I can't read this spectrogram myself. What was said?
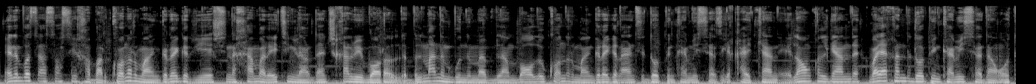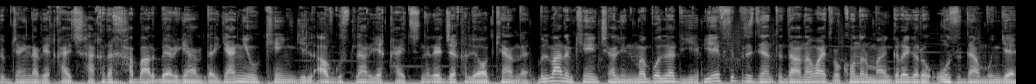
Endi bo'lsa asosiy xabar Conor McGregor UFC'ni hamma reytinglardan chiqarib yuborildi. Bilmadim bu nima bilan bog'liq. Conor McGregor anti-doping komissiyasiga qaytganini e'lon qilgandi va yaqinda doping komissiyadan o'tib janglarga qaytish haqida xabar bergandi. Ya'ni u keyingi yil avgustlarga qaytishni reja qilayotgandi. Bilmadim keyinchalik nima bo'ladi. UFC prezidenti Dana White va Conor McGregor o'zidan bunga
